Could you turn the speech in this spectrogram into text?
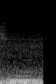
semua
